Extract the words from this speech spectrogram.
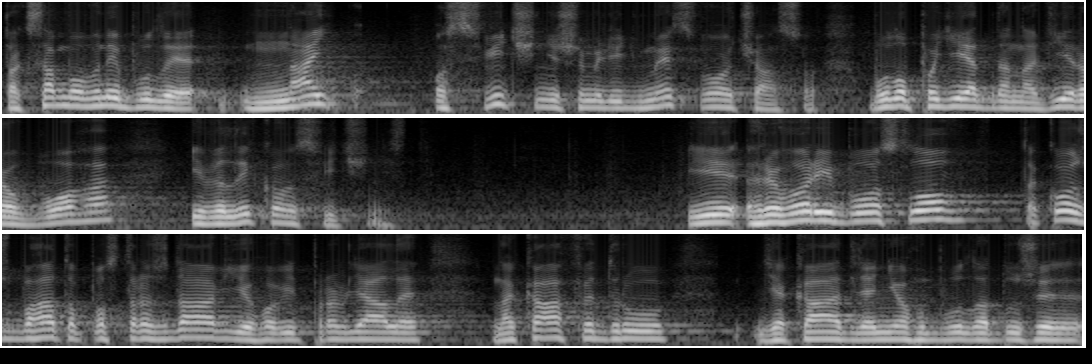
Так само вони були найосвіченішими людьми свого часу. Було поєднана віра в Бога і велика освіченість. І Григорій Богослов також багато постраждав, його відправляли на кафедру, яка для нього була дуже,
